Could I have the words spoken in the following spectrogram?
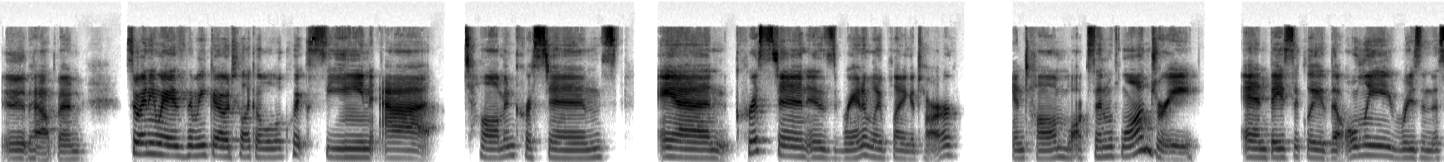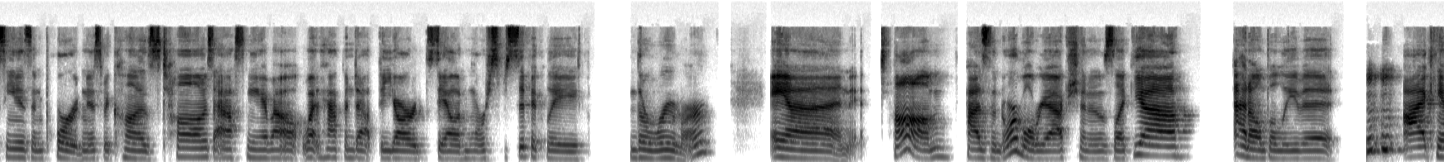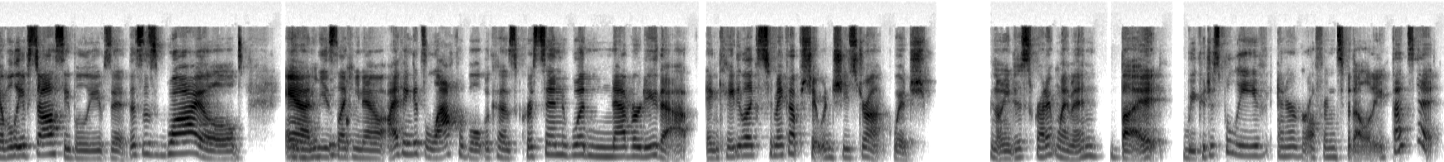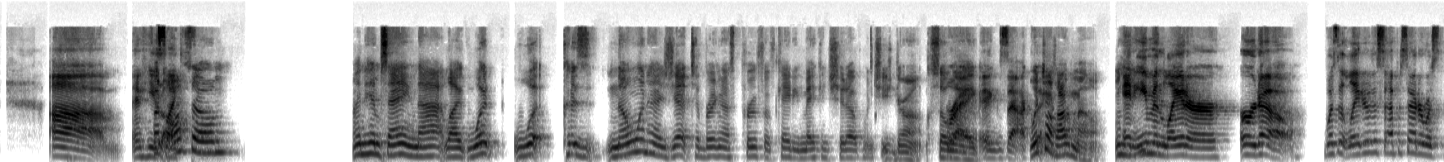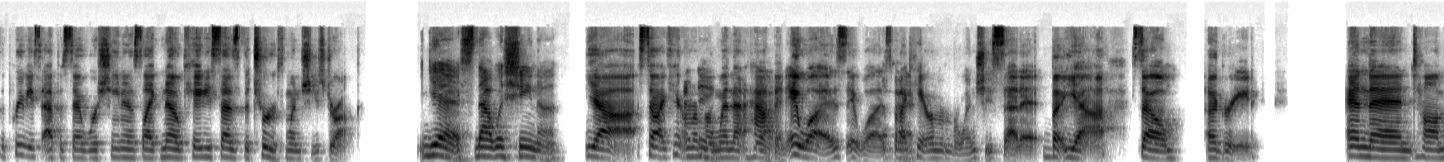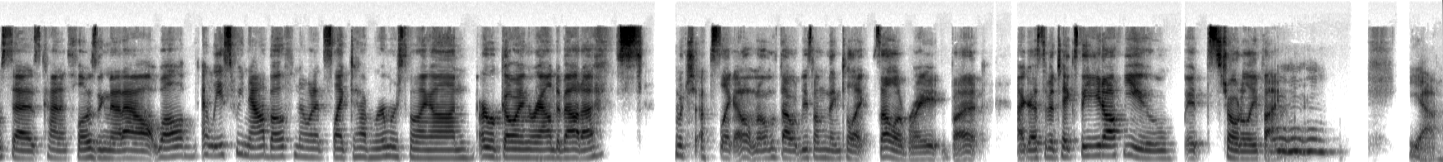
It happened. So, anyways, then we go to like a little quick scene at Tom and Kristen's. And Kristen is randomly playing guitar, and Tom walks in with laundry. And basically, the only reason the scene is important is because Tom's asking about what happened at the yard sale, and more specifically, the rumor. And Tom has the normal reaction and is like, Yeah, I don't believe it. I can't believe Stassi believes it. This is wild. And he's like, you know, I think it's laughable because Kristen would never do that. And Katie likes to make up shit when she's drunk, which you don't need to discredit women, but we could just believe in her girlfriend's fidelity. That's it. Um, and he's but like also and him saying that, like, what, what, because no one has yet to bring us proof of Katie making shit up when she's drunk. So, right, like, exactly. What y'all talking about? and even later, or no, was it later this episode or was it the previous episode where Scheana's like, no, Katie says the truth when she's drunk? Yes, that was Scheana. Yeah. So I can't remember I when that happened. Yeah. It was, it was, okay. but I can't remember when she said it. But yeah. So agreed. And then Tom says, kind of closing that out, well, at least we now both know what it's like to have rumors going on or going around about us, which I was like, I don't know if that would be something to like celebrate, but I guess if it takes the heat off you, it's totally fine. Yeah.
